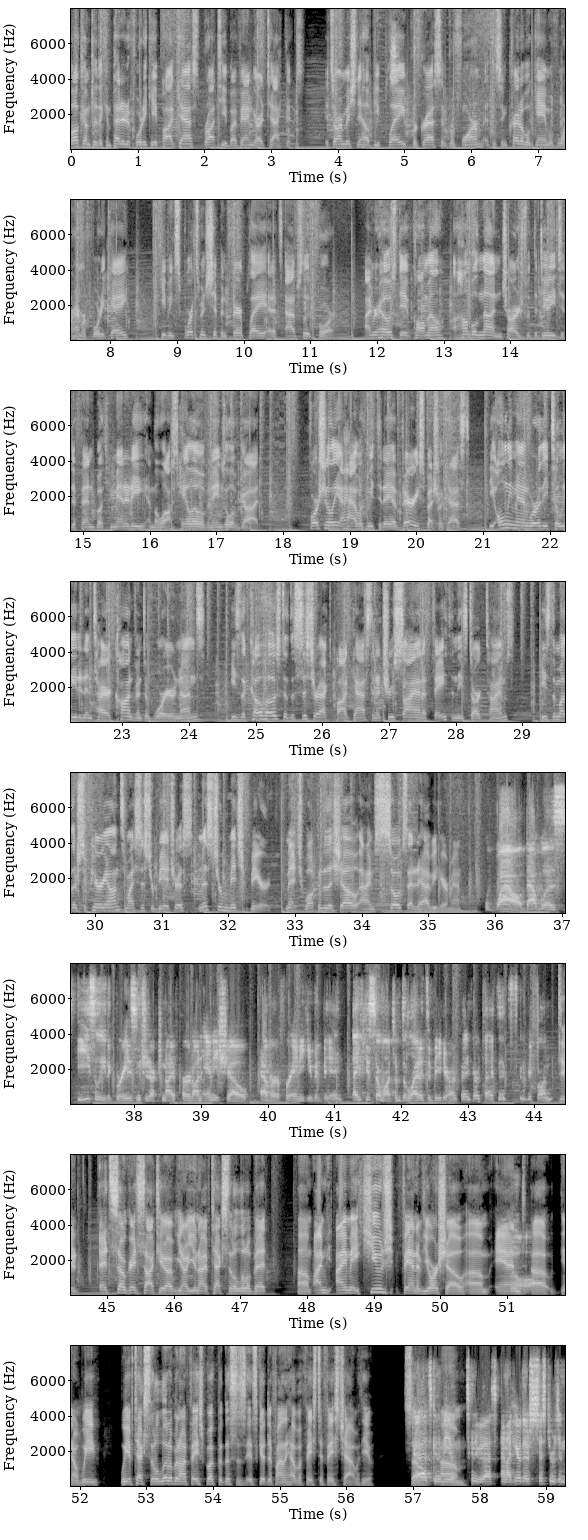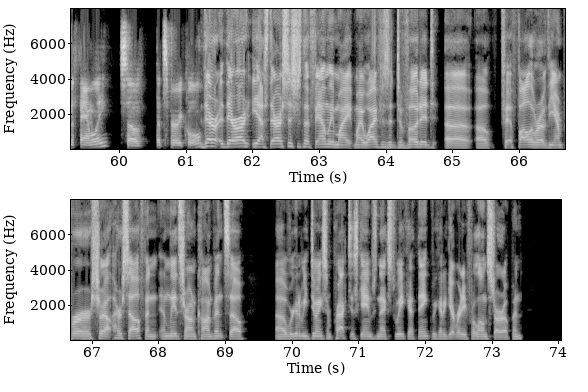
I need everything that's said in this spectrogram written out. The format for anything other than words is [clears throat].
Welcome to the Competitive 40K podcast brought to you by Vanguard Tactics. It's our mission to help you play, progress, and perform at this incredible game of Warhammer 40K, keeping sportsmanship and fair play at its absolute core. I'm your host, Dave Colmel, a humble nun charged with the duty to defend both humanity and the lost halo of an angel of God. Fortunately, I have with me today a very special guest, the only man worthy to lead an entire convent of warrior nuns. He's the co host of the Sister Act podcast and a true scion of faith in these dark times. He's the mother superior to my sister Beatrice, Mr. Mitch Beard. Mitch, welcome to the show. I'm so excited to have you here, man. Wow, that was easily the greatest introduction I've heard on any show ever for any human being. Thank you so much. I'm delighted to be here on Vanguard Tactics. It's going to be fun. Dude, it's so great to talk to you. You know, you and I have texted a little bit um, I'm I'm a huge fan of your show, um, and uh, you know we we have texted a little bit on Facebook, but this is it's good to finally have a face to face chat with you. So yeah, it's gonna be um, it's gonna be best. And I hear there's sisters in the family, so that's very cool. There there are yes there are sisters in the family. My my wife is a devoted uh, uh follower of the emperor herself and and leads her own convent. So uh, we're gonna be doing some practice games next week. I think we got to get ready for Lone Star Open.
